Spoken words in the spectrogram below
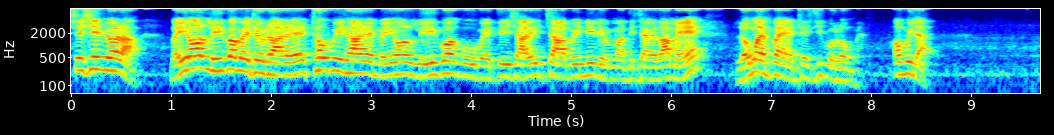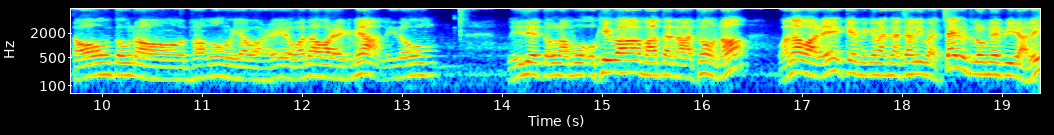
ရှင်းရှင်းပြောတာမင်းရော၄ခွက်ပဲထုတ်ထားတယ်ထုတ်ပေးထားတဲ့မင်းရော၄ခွက်ကိုပဲတေချာလေးကြာပေးနေလေမှာတေချာကစားမယ်လုံးဝပတ်ရင်ထိတ်ကြီးပို့လုံးမယ်ဟုတ်ပြီလားတောင်း3000ထောင်သုံးရပါတယ်ဝမ်းသာပါတယ်ခင်ဗျ၄သုံး43တောင်မို့โอเคပါမာတန်တာထွန်းနော်ဝမ်းသာပါတယ်ကဲမင်္ဂလာညာချမ်းလေးပါကြိုက်လို့တစ်လုံးနဲ့ပေးတာလေ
